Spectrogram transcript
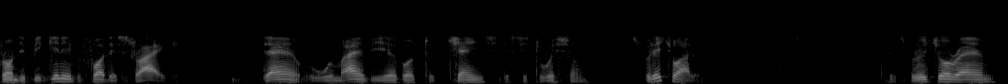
from the beginning before they strike, then we might be able to change the situation spiritually. The spiritual realms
